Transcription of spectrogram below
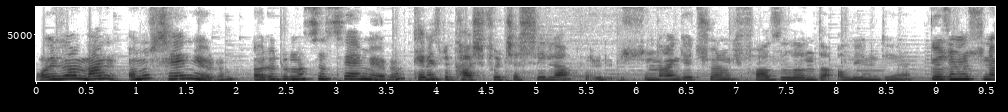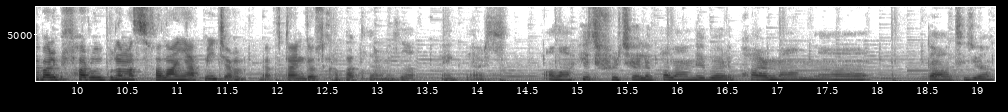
O yüzden ben onu sevmiyorum. Öyle durmasını sevmiyorum. Temiz bir kaş fırçasıyla böyle üstünden geçiyorum ki fazlalığını da alayım diye. Gözümün üstüne böyle bir far uygulaması falan yapmayacağım. Hafiften göz kapaklarımıza renk versin. Allah hiç fırçayla falan değil böyle parmağımla dağıtacağım.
